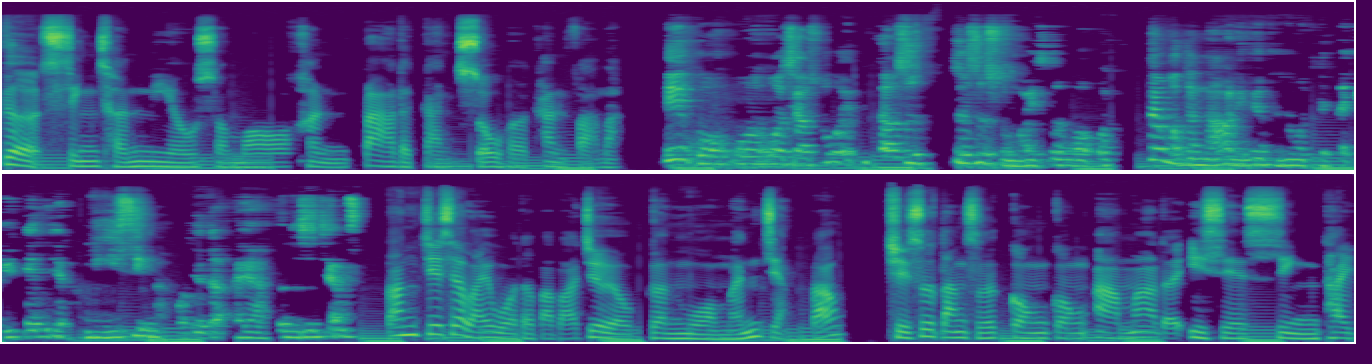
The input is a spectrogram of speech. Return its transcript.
个行程，你有什么很大的感受和看法吗？因为我我我小时候我也不知道是这是什么意思，我我在我的脑海里面可能我觉得有一点点迷信啊，我觉得哎呀真的是这样子。但接下来我的爸爸就有跟我们讲到，其实当时公公阿妈的一些心态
